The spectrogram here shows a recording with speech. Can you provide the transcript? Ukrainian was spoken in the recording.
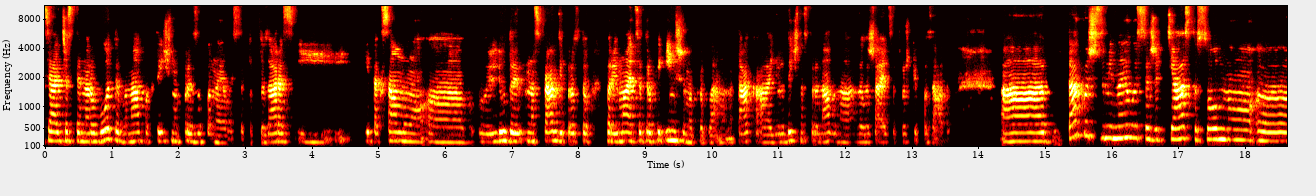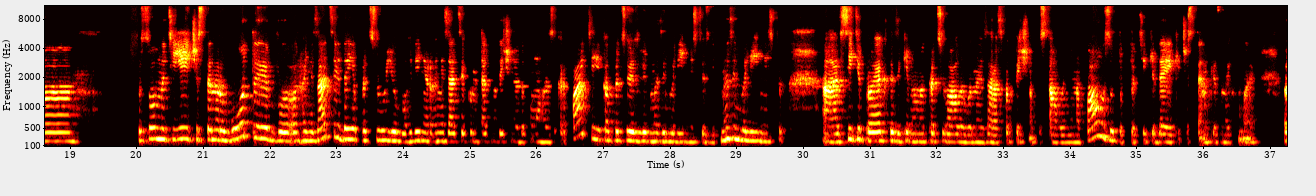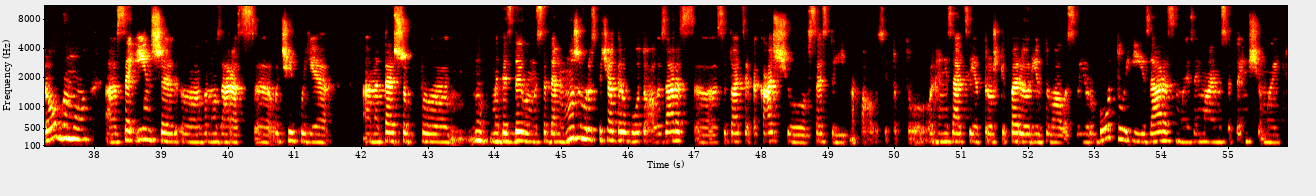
ця частина роботи вона фактично призупинилася. Тобто зараз і і так само люди насправді просто переймаються трохи іншими проблемами, так а юридична сторона вона залишається трошки позаду. А, Також змінилося життя стосовно. Стосовно тієї частини роботи в організації, де я працюю, в благодійній організації Комітет медичної допомоги Закарпатті, яка працює з людьми з інвалідністю, з дітьми з інвалідністю. Всі ті проекти, з якими ми працювали, вони зараз фактично поставлені на паузу, тобто тільки деякі частинки з них ми робимо. Все інше е, воно зараз е, очікує на те, щоб е, ну ми десь дивимося, де ми можемо розпочати роботу, але зараз е, ситуація така, що все стоїть на паузі. Тобто організація трошки переорієнтувала свою роботу, і зараз ми займаємося тим, що ми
